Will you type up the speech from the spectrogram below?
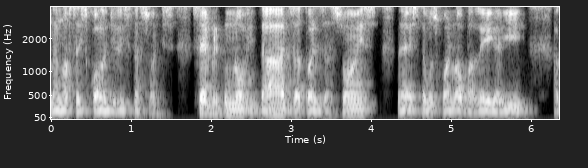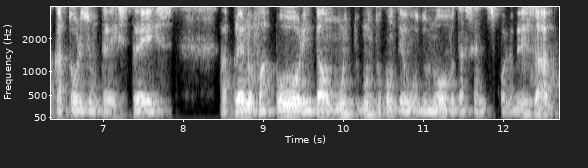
na nossa escola de licitações, sempre com novidades, atualizações, né? estamos com a nova lei aí, a 14133, a pleno vapor, então muito, muito conteúdo novo está sendo disponibilizado,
